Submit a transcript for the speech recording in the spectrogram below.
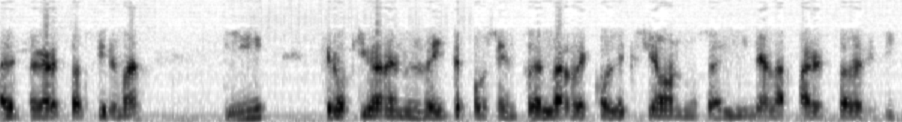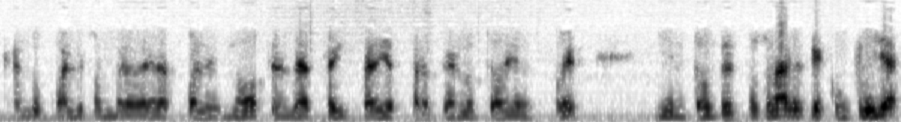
para entregar estas firmas y creo que iban en el 20% de la recolección, o sea, el INE a la par está verificando cuáles son verdaderas, cuáles no, tendrá 30 días para hacerlo todavía después y entonces pues una vez que concluya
